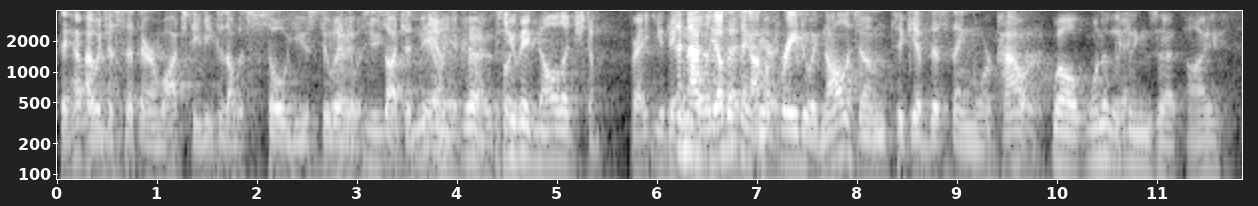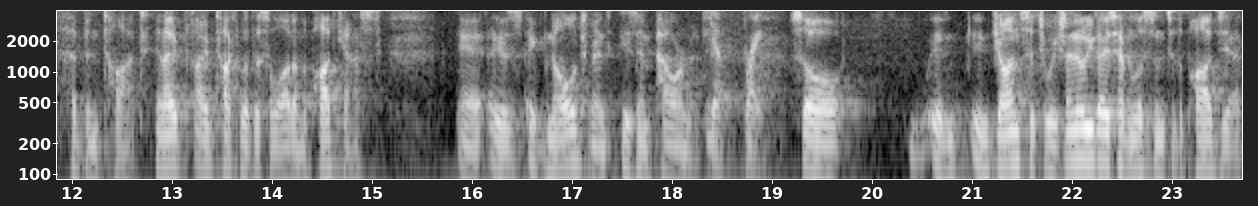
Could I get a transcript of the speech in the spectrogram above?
They have I a- would just sit there and watch TV because I was so used to it. and it was you- such a you- daily yeah, occurrence. it's But like- you've acknowledged them, right? You've and that's the other that thing. I'm afraid to acknowledge them to give this thing more power. Well, one of the things that I have been taught, and I've, I've talked about this a lot on the podcast, uh, is acknowledgement is empowerment. Yep. Right. So, in, in John's situation, I know you guys haven't listened to the pods yet,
